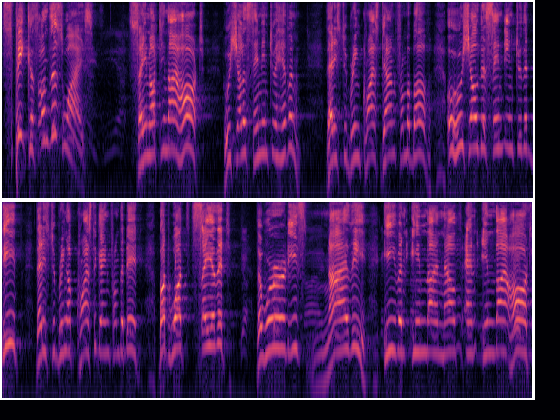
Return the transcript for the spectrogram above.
speaketh on this wise Say not in thy heart, Who shall ascend into heaven? That is to bring Christ down from above. Or who shall descend into the deep? That is to bring up Christ again from the dead. But what saith it? The word is nigh thee, even in thy mouth and in thy heart.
